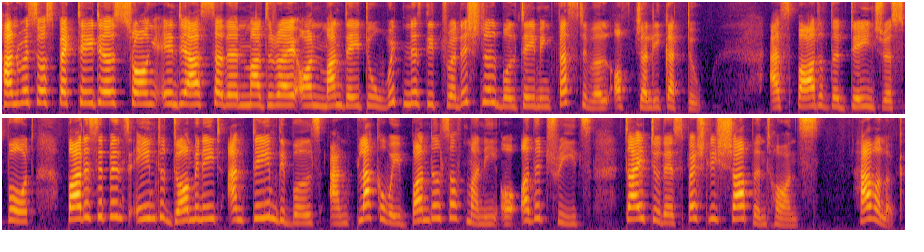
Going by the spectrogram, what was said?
Hundreds of spectators thronged India's southern Madurai on Monday to witness the traditional bull taming festival of Jallikattu. As part of the dangerous sport, participants aim to dominate and tame the bulls and pluck away bundles of money or other treats tied to their specially sharpened horns. Have a look.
